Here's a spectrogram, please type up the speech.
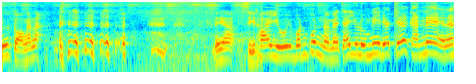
มือกล่องกันละนี่ฮะสีทอยอยู่บนปุ้นหน่อยแม่ใจอยู่ลุมนี่เดี๋ยวเจอกันแน่นะ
